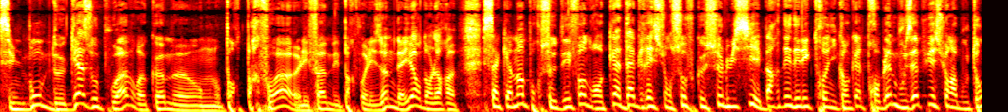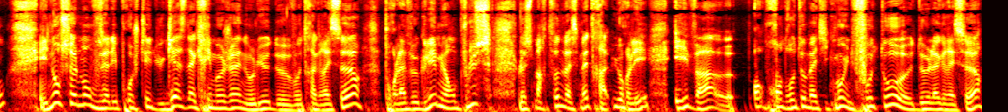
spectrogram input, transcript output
C'est une bombe de gaz au poivre, comme on en porte parfois, les femmes et parfois les hommes d'ailleurs, dans leur sac à main pour se défendre en cas d'agression. Sauf que celui-ci est bardé d'électronique. En cas de problème, vous appuyez sur un bouton et non seulement vous allez projeter du gaz lacrymogène au lieu de votre agresseur pour l'aveugler, mais en plus, le smartphone va se mettre à hurler et va euh, prendre automatiquement une photo de l'agresseur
